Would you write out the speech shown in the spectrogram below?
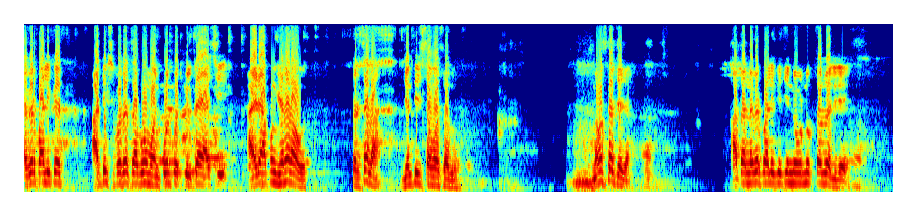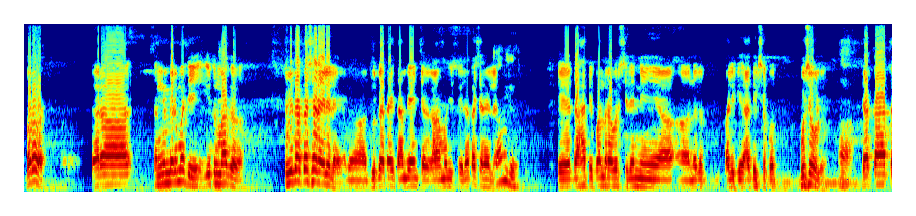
नगरपालिकेत अध्यक्ष पदाचा बहुमान कोण पटकील काय अशी आयडिया आपण घेणार आहोत. तर चला जनतेशी संवाद साधू. नमस्कार चाचा. आता नगरपालिकेची निवडणूक चालू झालेली आहे. बरोबर? तर संगमेरमध्ये इथून माग सुविधा कशा राहिलेल्या आहे दुर्गाताई तांबे यांच्या काळामध्ये सुविधा कशा राहिल्या? ते दहा ते पंधरा वर्ष त्यांनी नगरपालिके अध्यक्षपद भूषवलं. त्या काळात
